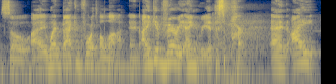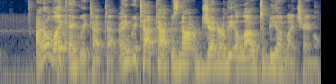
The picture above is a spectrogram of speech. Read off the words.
So I went back and forth a lot, and I get very angry at this part. And I I don't like Angry Tap Tap. Angry Tap Tap is not generally allowed to be on my channel.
